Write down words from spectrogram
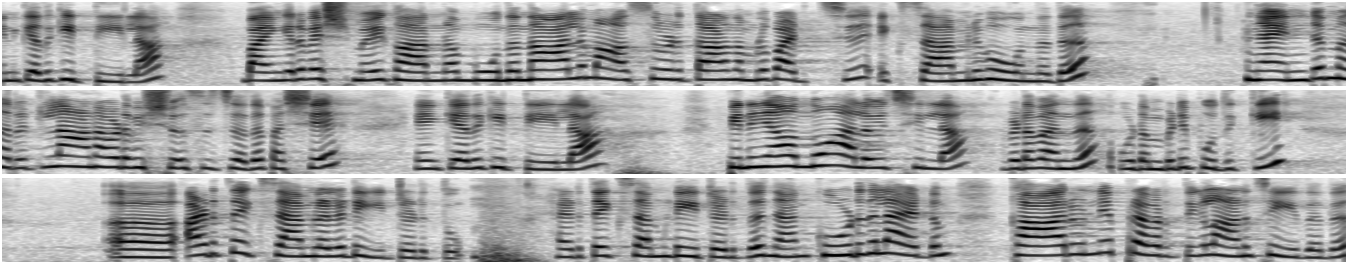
എനിക്കത് കിട്ടിയില്ല. ഭയങ്കര വിഷമമായി കാരണം മൂന്ന് നാല് മാസം എടുത്താണ് നമ്മൾ പഠിച്ച് എക്സാമിന് പോകുന്നത്. ഞാൻ എന്റെ മെറിറ്റിലാണ് അവിടെ വിശ്വസിച്ചത് പക്ഷേ എനിക്കത് കിട്ടിയില്ല. പിന്നെ ഞാൻ ഒന്നും ആലോചിച്ചില്ല. ഇവിടെ വന്ന് ഉടമ്പടി പുതുക്കി അടുത്ത എക്സാമിലുള്ള ഡേറ്റ് എടുത്തു. അടുത്ത എക്സാം ഡേറ്റ് എടുത്ത് ഞാൻ കൂടുതലായിട്ടും കാരുണ്യ പ്രവർത്തികളാണ് ചെയ്തത്.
